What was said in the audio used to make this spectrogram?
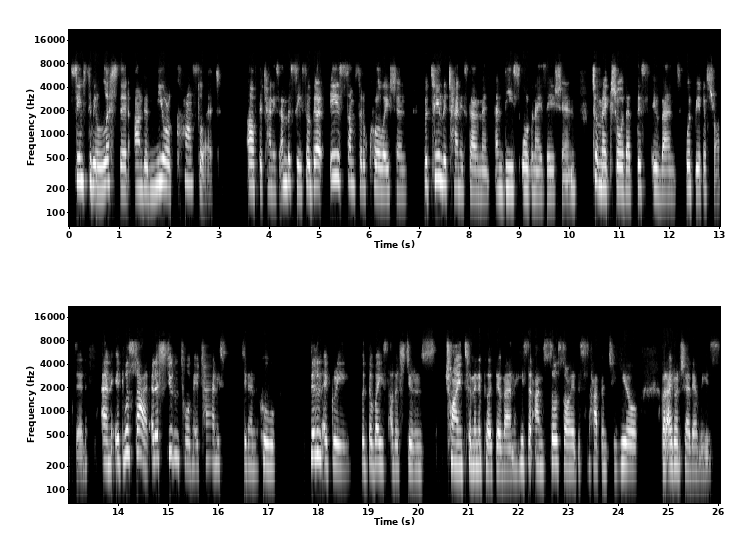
seems to be listed on the New York consulate of the Chinese embassy. So there is some sort of correlation between the Chinese government and these organizations to make sure that this event would be disrupted. And it was sad. And a student told me, a Chinese student who didn't agree with the ways other students trying to manipulate the event. He said, I'm so sorry this has happened to you, but I don't share their views.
